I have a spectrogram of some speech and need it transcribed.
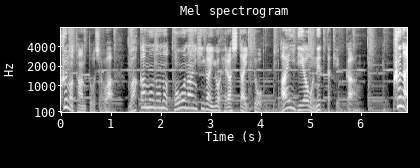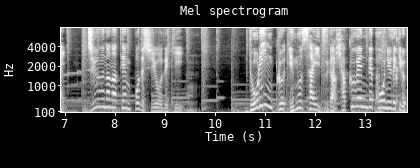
区の担当者は若者の盗難被害を減らしたいとアイディアを練った結果、区内17店舗で使用でき、ドリンク M サイズが100円で購入できる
